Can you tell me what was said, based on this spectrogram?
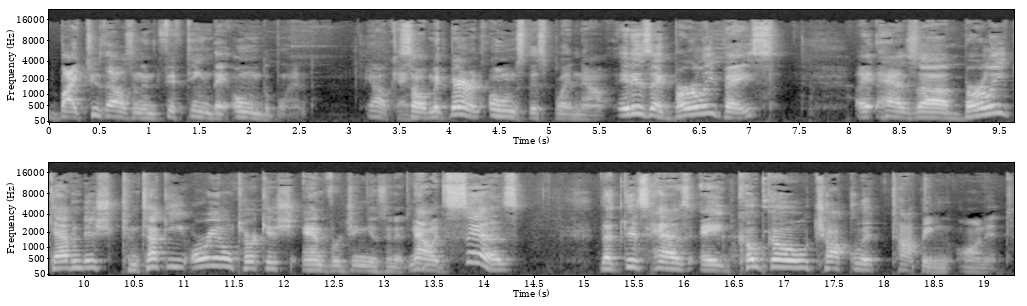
By 2015, they owned the blend. Okay. So Mac Baren owns this blend now. It is a Burley base. It has uh, Burley, Cavendish, Kentucky, Oriental Turkish, and Virginia's in it. Now it says that this has a cocoa chocolate topping on it.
